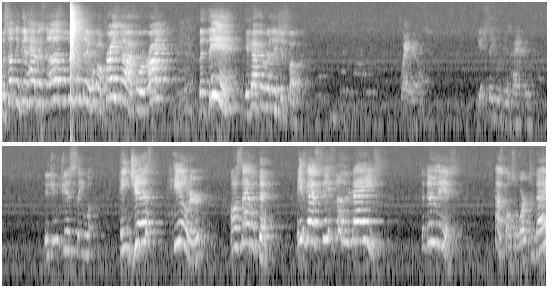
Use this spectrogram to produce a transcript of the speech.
When something good happens to us, what we gonna do? We're gonna praise God for it, right? But then you got the religious folk. Well, you see what just happened? Did you just see what he just healed her on a Sabbath day? He's got six other days to do this. Not supposed to work today.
